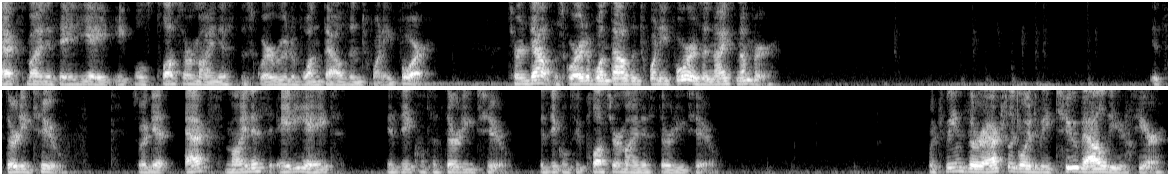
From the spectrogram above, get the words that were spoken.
X minus 88 equals plus or minus the square root of 1024. Turns out the square root of 1024 is a nice number. It's 32. So we get x minus 88 is equal to 32, is equal to plus or minus 32. Which means there are actually going to be two values here.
